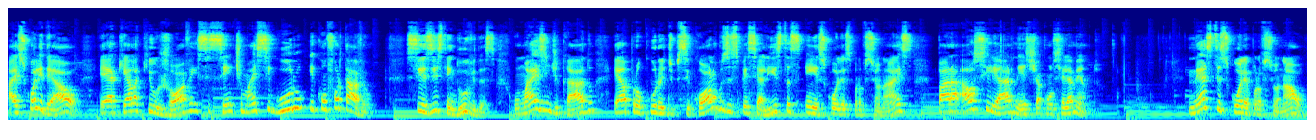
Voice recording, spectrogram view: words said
A escolha ideal é aquela que o jovem se sente mais seguro e confortável. Se existem dúvidas, o mais indicado é a procura de psicólogos especialistas em escolhas profissionais para auxiliar neste aconselhamento. Nesta escolha profissional,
